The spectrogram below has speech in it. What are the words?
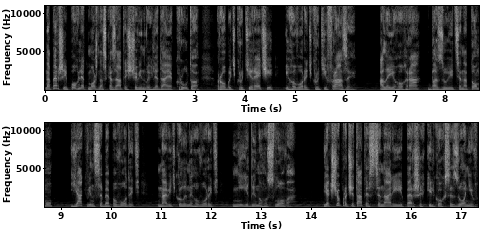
На перший погляд можна сказати, що він виглядає круто, робить круті речі і говорить круті фрази. Але його гра базується на тому, як він себе поводить, навіть коли не говорить ні єдиного слова. Якщо прочитати сценарії перших кількох сезонів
